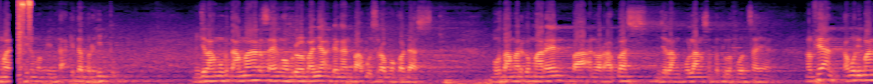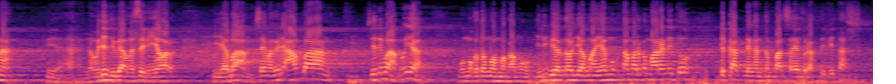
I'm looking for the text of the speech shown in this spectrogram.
Muhammadiyah meminta kita berhitung. Menjelang muktamar saya ngobrol banyak dengan Pak Busro Mokodas muktamar kemarin Pak Anwar Abbas menjelang pulang sempat telepon saya. Alfian kamu di mana? Ya namanya juga masih senior. Iya bang. Saya manggilnya abang. Sini bang. Oh iya. Mau ketemu sama kamu. Jadi biar tahu jamaah ya muktamar kemarin itu dekat dengan tempat saya beraktivitas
